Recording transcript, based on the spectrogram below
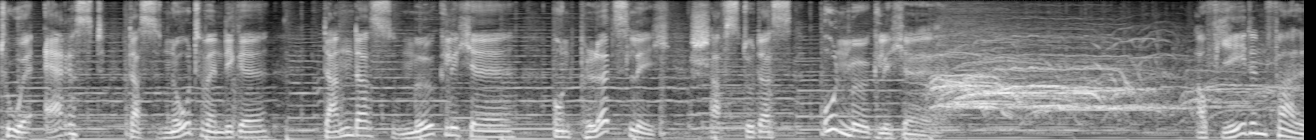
Tue erst das Notwendige, dann das Mögliche und plötzlich schaffst du das Unmögliche. Auf jeden Fall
